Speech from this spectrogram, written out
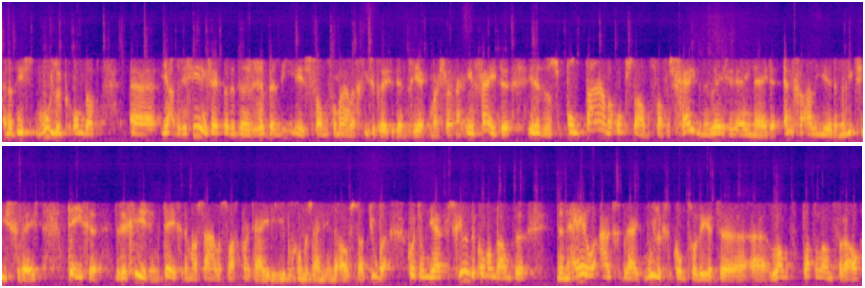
En dat is moeilijk omdat eh, ja, de regering zegt dat het een rebellie is van voormalig vicepresident Riek Machar. In feite is het een spontane opstand van verscheidene legereenheden en geallieerde milities geweest tegen de regering, tegen de massale slagpartijen die hier begonnen zijn in de hoofdstad Juba. Kortom, je hebt verschillende commandanten in een heel uitgebreid, moeilijk gecontroleerd eh, eh, land, platteland vooral.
